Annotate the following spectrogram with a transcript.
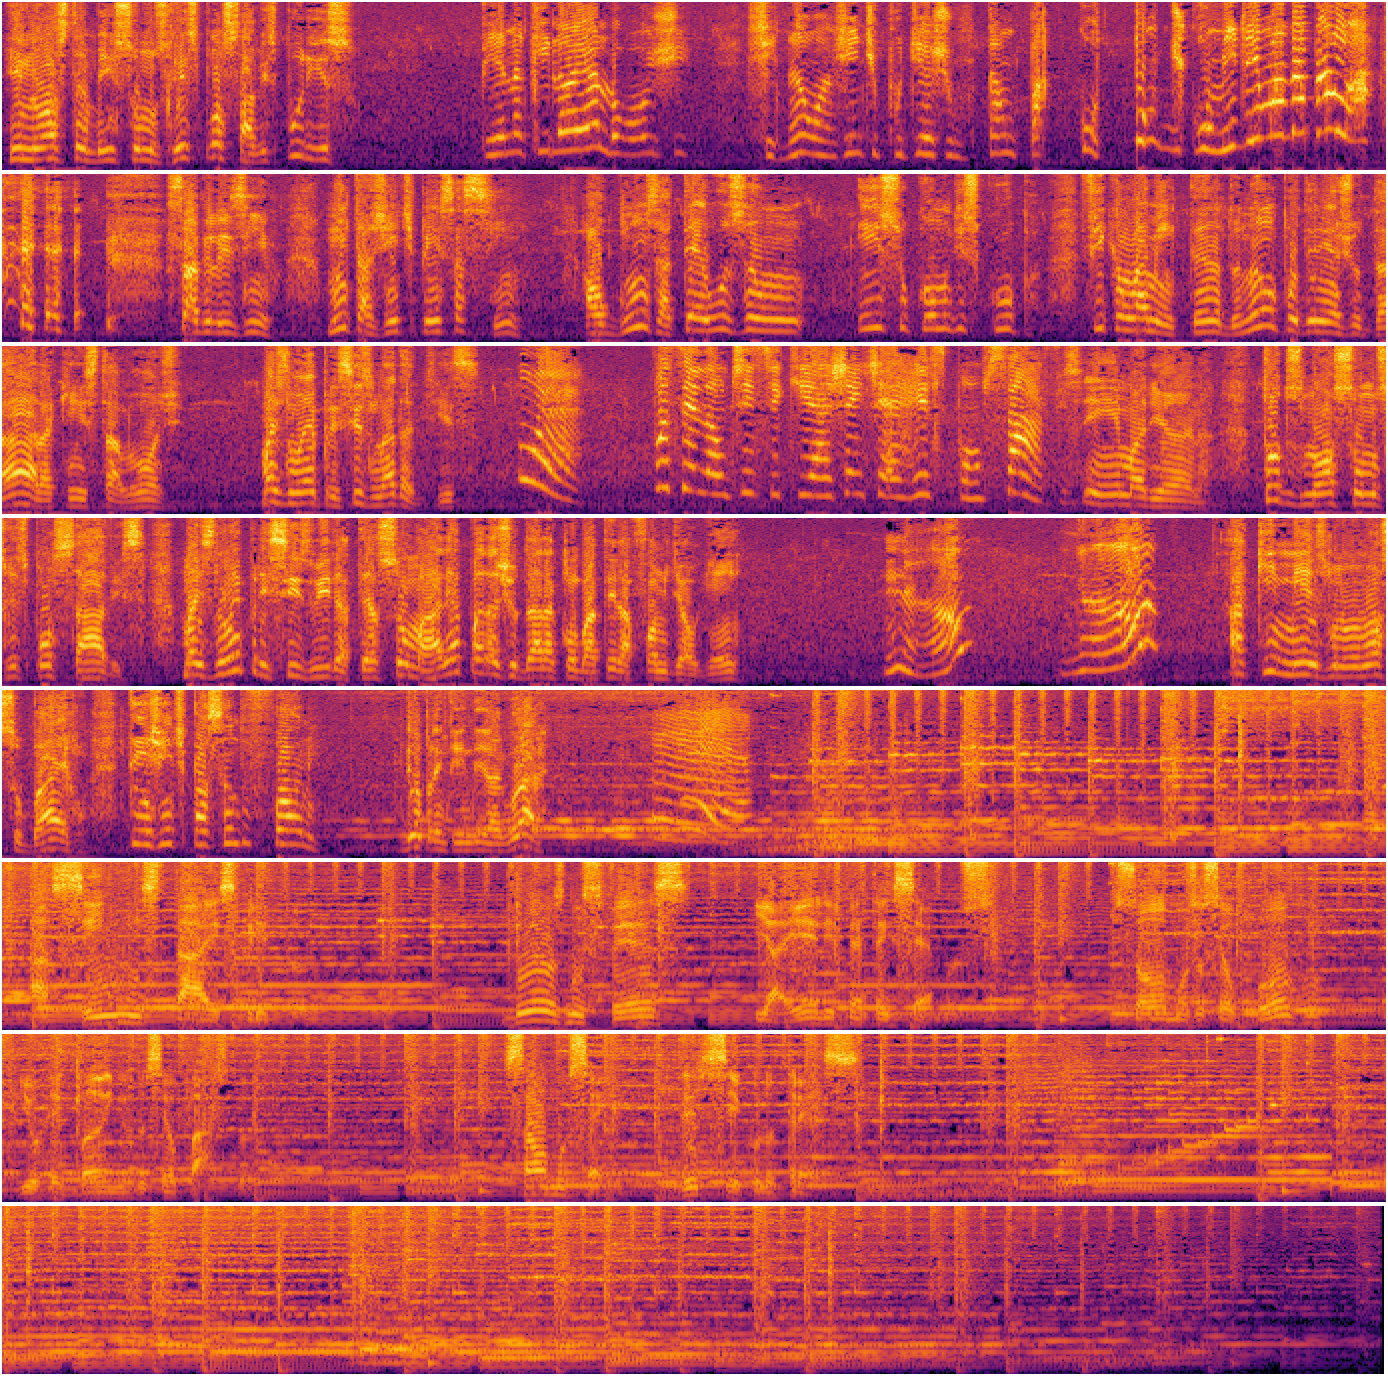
E nós também somos responsáveis por isso. Pena que lá é longe. Senão a gente podia juntar um pacotão de comida e mandar pra lá. Sabe, Luizinho, muita gente pensa assim. Alguns até usam isso como desculpa. Ficam lamentando não poderem ajudar a quem está longe. Mas não é preciso nada disso. Ué, você não disse que a gente é responsável? Sim, Mariana, todos nós somos responsáveis. Mas não é preciso ir até a Somália para ajudar a combater a fome de alguém. Não? Não? Aqui mesmo no nosso bairro tem gente passando fome. Deu para entender agora? Assim está escrito: Deus nos fez e a Ele pertencemos. Somos o seu povo e o rebanho do seu pasto. Salmo 100, versículo 3.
